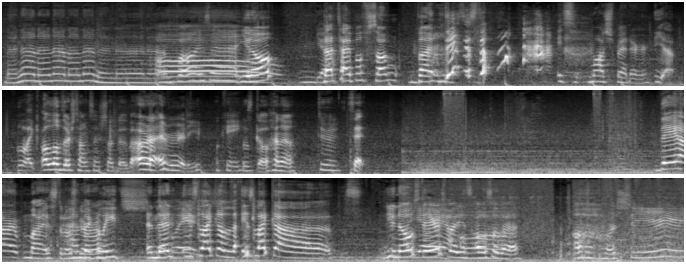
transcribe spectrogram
Na na na na na na na na na poison. You know Mm, yeah. that type of song, but this is the. it's much better. yeah, like all of their songs are so good. But all right, everybody, Okay, let's go. Hannah, dude. set. They are maestros, And girl. the glitch. and the then glitch. it's like a, it's like a, you know, Yeah, stairs, yeah, but it's oh. also the. Oh, she.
